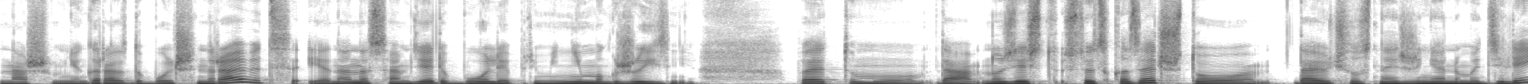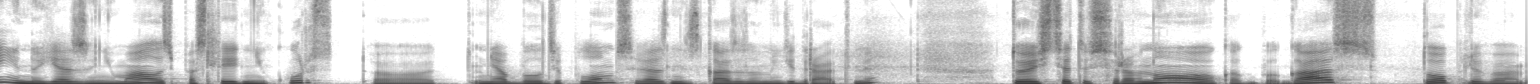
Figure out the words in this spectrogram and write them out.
наша мне гораздо больше нравится, и она на самом деле более применима к жизни. Поэтому, да, но здесь стоит сказать, что, да, я училась на инженерном отделении, но я занималась последний курс, э, у меня был диплом, связанный с газовыми гидратами. То есть это все равно как бы газ, топливо,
